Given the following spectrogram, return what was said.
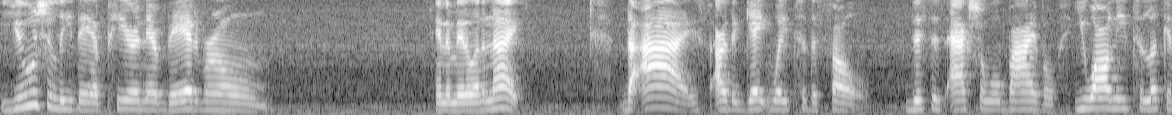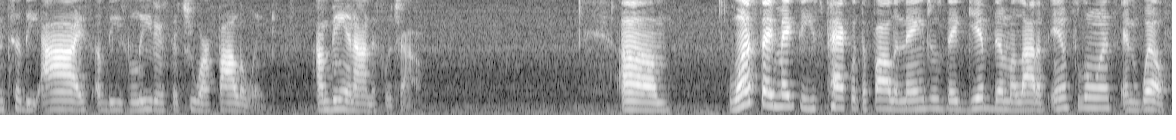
usually they appear in their bedroom in the middle of the night. The eyes are the gateway to the soul. This is actual Bible. You all need to look into the eyes of these leaders that you are following. I'm being honest with y'all. Um, once they make these pact with the fallen angels, they give them a lot of influence and wealth.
